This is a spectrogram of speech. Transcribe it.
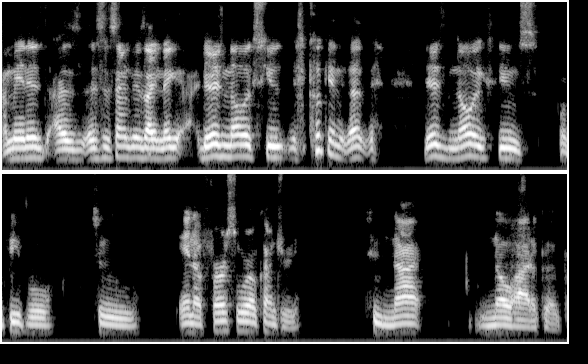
I mean, it's it's the same thing. As like, nigga, there's no excuse. It's cooking. That, there's no excuse for people to in a first world country to not know how to cook.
